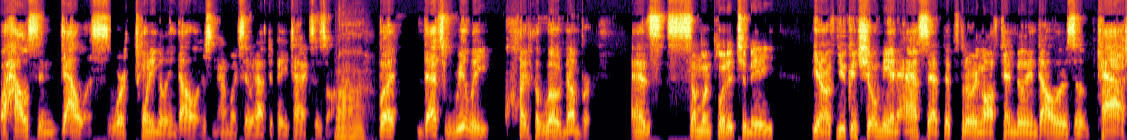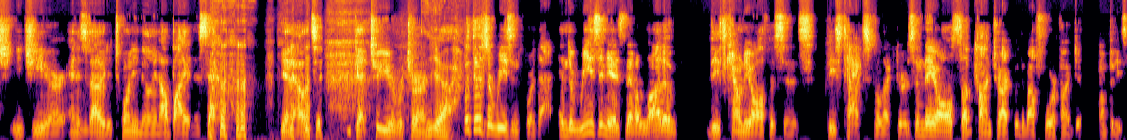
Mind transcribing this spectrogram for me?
a house in Dallas worth $20 million and how much they would have to pay taxes on. Uh-huh. But that's really quite a low number. As someone put it to me, you know, if you can show me an asset that's throwing off $10 million of cash each year and is valued at 20 million, I'll buy it in a second. you know, it's a, got two year return. yeah. But there's a reason for that. And the reason is that a lot of these county offices, these tax collectors, and they all subcontract with about four or five different companies.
